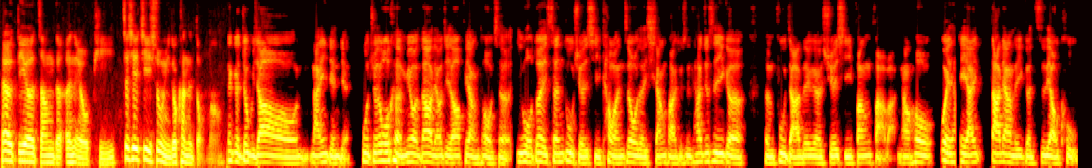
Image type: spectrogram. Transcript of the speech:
还有第二章的 NLP 这些技术，你都看得懂吗？那个就比较难一点点。我觉得我可能没有到了解到非常透彻。以我对深度学习看完之后的想法，就是它就是一个很复杂的一个学习方法吧。然后为 AI 大量的一个资料库，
